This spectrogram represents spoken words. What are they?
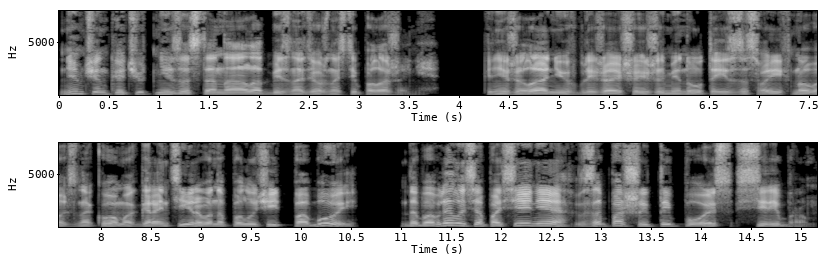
Немченко чуть не застонал от безнадежности положения. К нежеланию в ближайшие же минуты из-за своих новых знакомых гарантированно получить побои добавлялось опасение за пошитый пояс с серебром.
